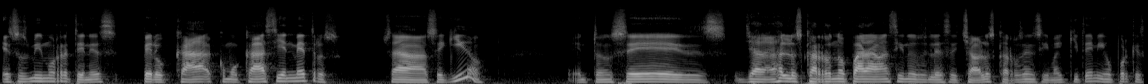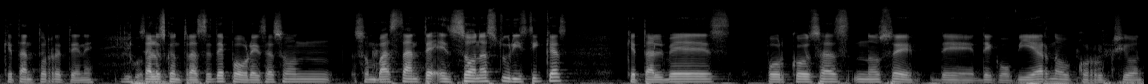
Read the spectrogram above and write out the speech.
esos mismos retenes, pero cada, como cada 100 metros, o sea, seguido. Entonces, ya los carros no paraban, sino les echaba los carros encima y quite, mi hijo, porque es que tanto retene. Hijo O sea, los contrastes de pobreza son, son bastante en zonas turísticas que tal vez por cosas, no sé, de, de gobierno o corrupción,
